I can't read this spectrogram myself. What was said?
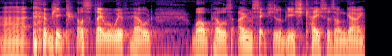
uh, because they were withheld while Pell's own sexual abuse case was ongoing.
